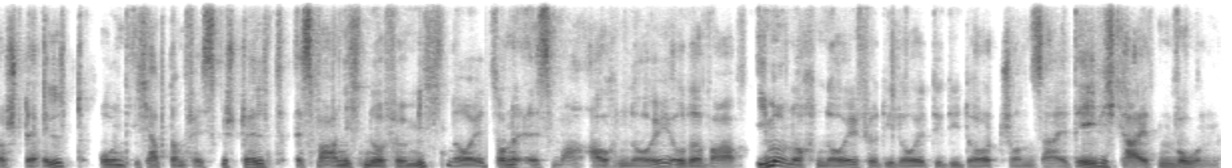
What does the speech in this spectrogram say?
erstellt. Und ich habe dann festgestellt, es war nicht nur für mich neu, sondern es war auch neu oder war immer noch neu für die Leute, die dort schon seit Ewigkeiten wohnen.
